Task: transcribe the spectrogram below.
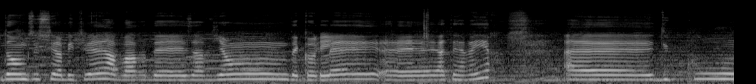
donc je suis habituée à voir des avions décoller et atterrir. Euh, du coup,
